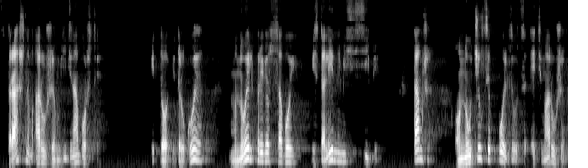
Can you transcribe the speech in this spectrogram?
страшным оружием в единоборстве. И то, и другое Мануэль привез с собой из долины Миссисипи. Там же он научился пользоваться этим оружием.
